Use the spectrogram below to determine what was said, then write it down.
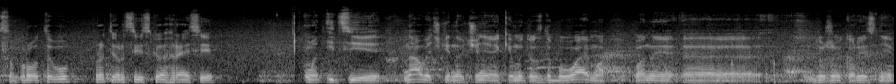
супротиву проти російської агресії. От і ці навички навчання, які ми тут здобуваємо, вони е, дуже корисні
